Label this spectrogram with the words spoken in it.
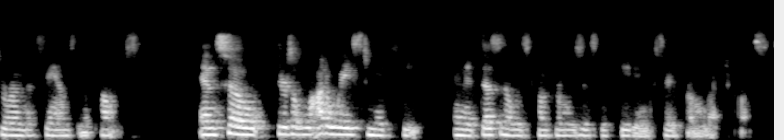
to run the fans and the pumps. And so there's a lot of ways to make heat. and it doesn't always come from resistive heating, say from electrons.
